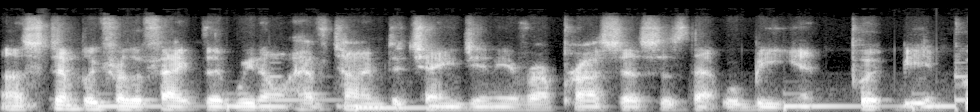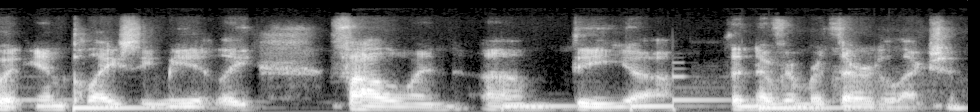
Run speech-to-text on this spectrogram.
uh, simply for the fact that we don't have time to change any of our processes that will be in, put, being put in place immediately following um, the, uh, the November 3rd election.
